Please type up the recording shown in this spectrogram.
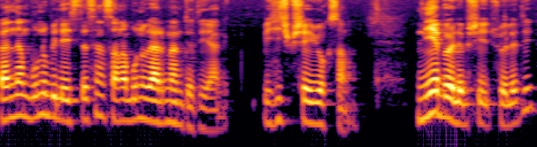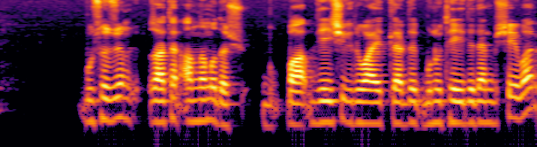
benden bunu bile istesen sana bunu vermem dedi yani. Bir hiçbir şey yok sana. Niye böyle bir şey söyledi? Bu sözün zaten anlamı da şu, değişik rivayetlerde bunu teyit eden bir şey var.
